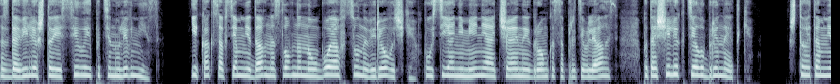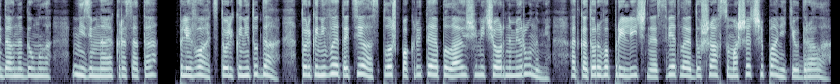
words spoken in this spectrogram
сдавили, что есть силы, и потянули вниз. И как совсем недавно, словно на убой овцу на веревочке, пусть я не менее отчаянно и громко сопротивлялась, потащили к телу брюнетки. Что я там недавно думала? Неземная красота? Плевать, только не туда, только не в это тело, сплошь покрытое пылающими черными рунами, от которого приличная светлая душа в сумасшедшей панике удрала.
